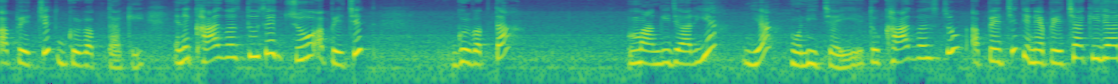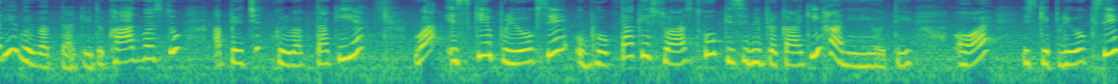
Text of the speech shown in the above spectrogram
अपेक्षित गुणवत्ता की। यानी खाद्य वस्तु से जो अपेक्षित गुणवत्ता मांगी जा रही है या होनी चाहिए। तो खाद वस्तु अपेक्षित यानी अपेक्षा की जा रही है, गुणवत्ता की। तो खाद वस्तु अपेक्षित, गुणवत्ता की है। व इसके प्रयोग से उपभोक्ता के स्वास्थ्य को किसी भी प्रकार की हानि नहीं होती और इसके प्रयोग से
